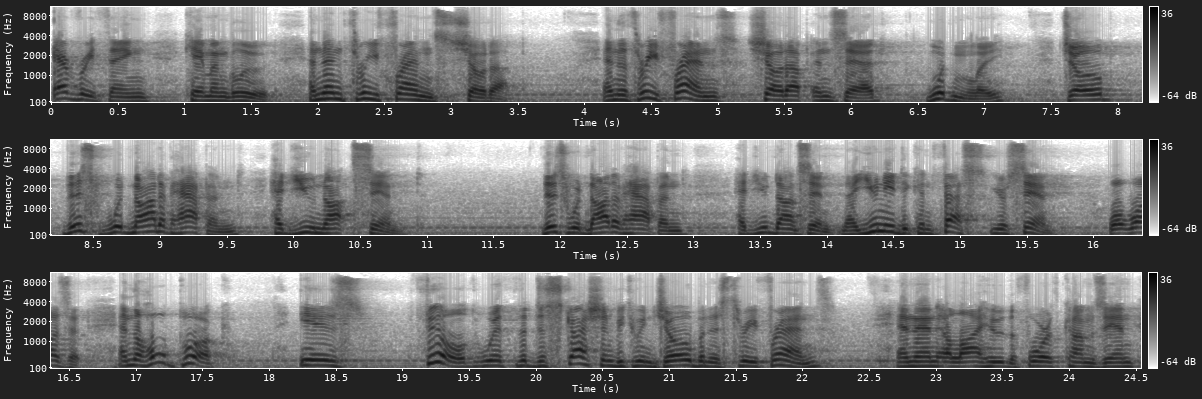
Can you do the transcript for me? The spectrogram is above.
Everything came unglued. And then three friends showed up. And the three friends showed up and said, woodenly, Job, this would not have happened had you not sinned. This would not have happened had you not sinned. Now you need to confess your sin. What was it? And the whole book is filled with the discussion between Job and his three friends. And then Elihu, the fourth, comes in.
